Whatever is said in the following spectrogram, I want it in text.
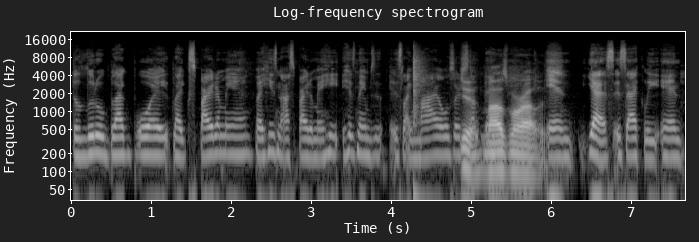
the little black boy like Spider Man, but he's not Spider Man. He his name is, is like Miles or Yeah, something. Miles Morales. And yes, exactly. And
